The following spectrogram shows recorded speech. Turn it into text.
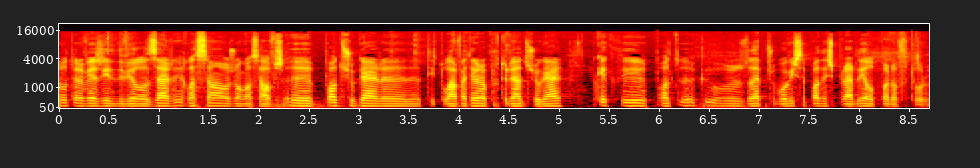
outra vez individualizar em relação ao João Gonçalves, uh, pode jogar uh, titular, vai ter a oportunidade de jogar. O que é que, pode, que os adeptos do Boa Vista podem esperar dele para o futuro?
